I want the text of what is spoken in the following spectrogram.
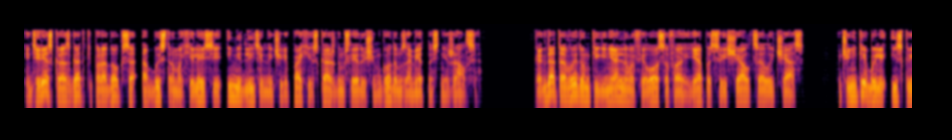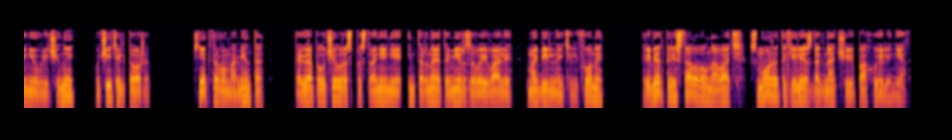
Интерес к разгадке парадокса о быстром Ахиллесе и медлительной черепахе с каждым следующим годом заметно снижался. Когда-то выдумке гениального философа я посвящал целый час. Ученики были искренне увлечены, учитель тоже. С некоторого момента, когда получил распространение интернет и мир завоевали мобильные телефоны, ребят перестало волновать, сможет Ахиллес догнать черепаху или нет.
